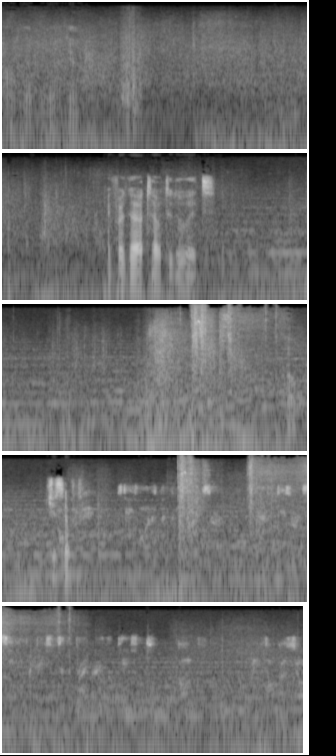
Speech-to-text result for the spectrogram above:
How do I do that again? I forgot how to do it. Oh, just have to. Stage one has been completed, sir. Casualties are exceeding predictions at the primary locations. Good. Refocus your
